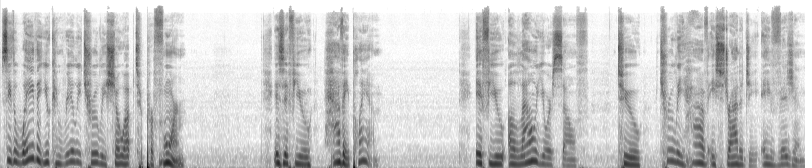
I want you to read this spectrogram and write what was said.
See, the way that you can really truly show up to perform is if you have a plan, if you allow yourself to truly have a strategy, a vision,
